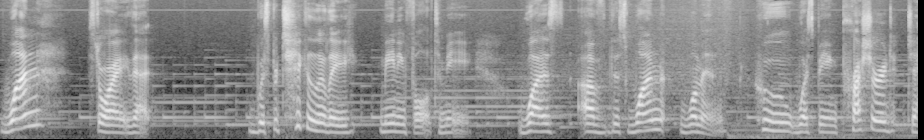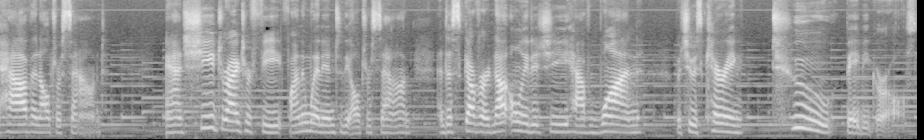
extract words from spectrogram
One story that was particularly meaningful to me was of this one woman who was being pressured to have an ultrasound. And she dragged her feet, finally went into the ultrasound, and discovered not only did she have one, but she was carrying two baby girls.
